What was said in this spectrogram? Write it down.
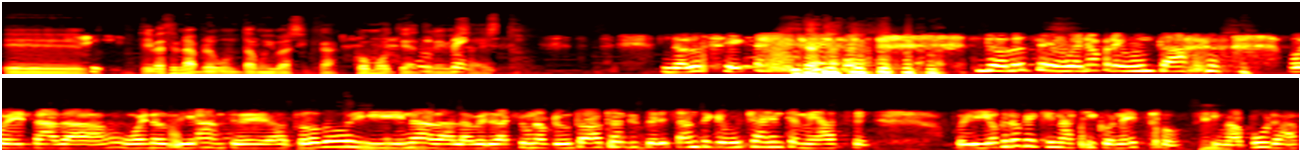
Eh, Sí. Te voy a hacer una pregunta muy básica. ¿Cómo te atreves Venga. a esto? No lo sé. no lo sé, buena pregunta. Pues nada, buenos días antes a todos y nada, la verdad es que es una pregunta bastante interesante que mucha gente me hace. Pues yo creo que es que nací con esto, si me apuras,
